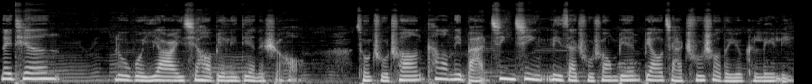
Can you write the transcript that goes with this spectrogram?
那天路过一二一七号便利店的时候。从橱窗看到那把静静立在橱窗边标价出售的尤克里里，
